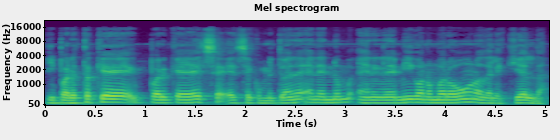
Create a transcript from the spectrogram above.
y por esto es que porque él se, convirtió en, el, en, el, enemigo número uno de la izquierda.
